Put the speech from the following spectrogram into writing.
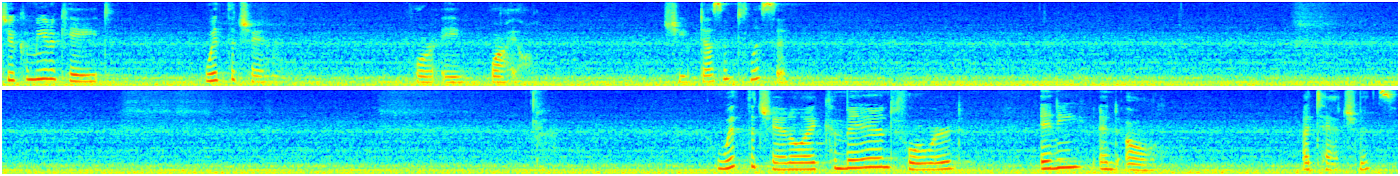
to communicate with the channel for a while. She doesn't listen. With the channel, I command forward any and all attachments,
